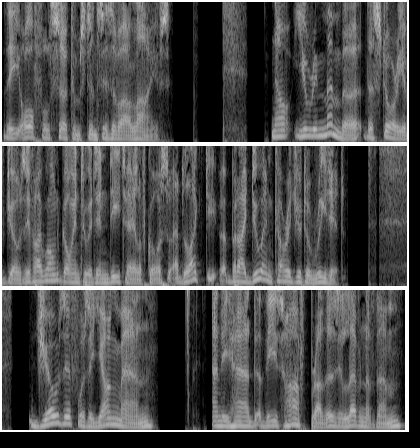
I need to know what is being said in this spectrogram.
the awful circumstances of our lives. Now, you remember the story of Joseph. I won't go into it in detail, of course. I'd like to, but I do encourage you to read it. Joseph was a young man, and he had these half brothers, 11 of them,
